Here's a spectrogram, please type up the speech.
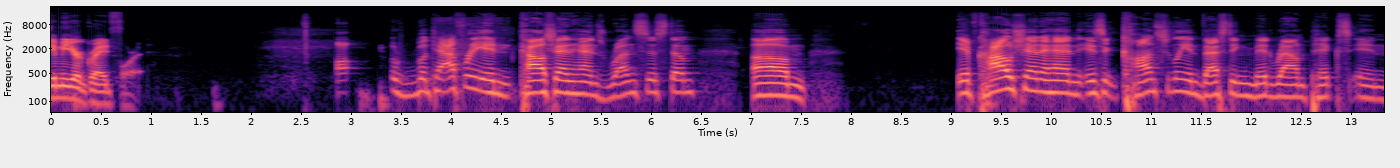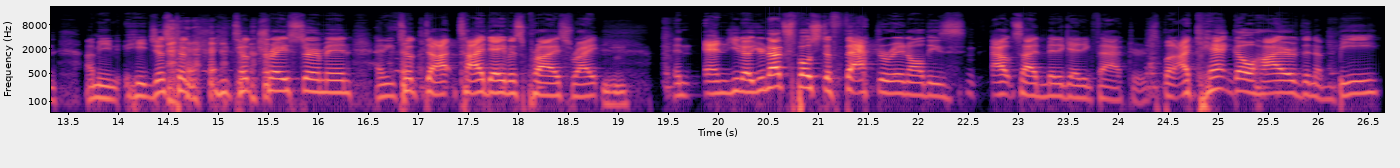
Give me your grade for it. McCaffrey in Kyle Shanahan's run system. Um, if Kyle Shanahan isn't constantly investing mid-round picks in, I mean, he just took he took Trey Sermon and he took Ty Davis Price, right? Mhm. And and you know you're not supposed to factor in all these outside mitigating factors, but I can't go higher than a B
